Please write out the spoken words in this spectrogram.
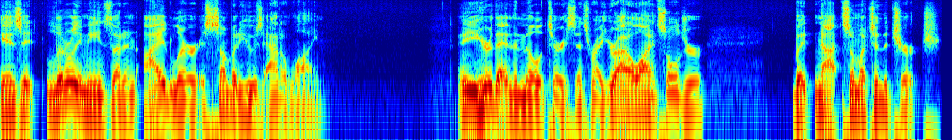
is it literally means that an idler is somebody who is out of line. And you hear that in the military sense, right? You're out of line, soldier, but not so much in the church.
